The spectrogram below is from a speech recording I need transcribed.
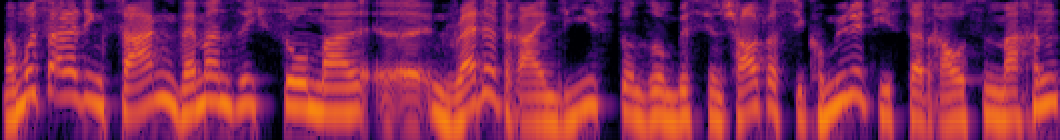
Man muss allerdings sagen, wenn man sich so mal äh, in Reddit reinliest und so ein bisschen schaut, was die Communities da draußen machen,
